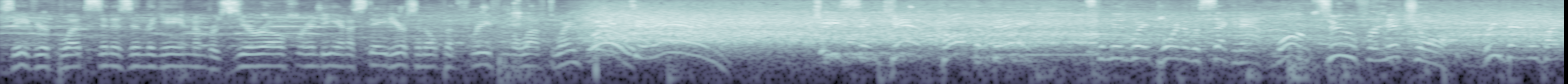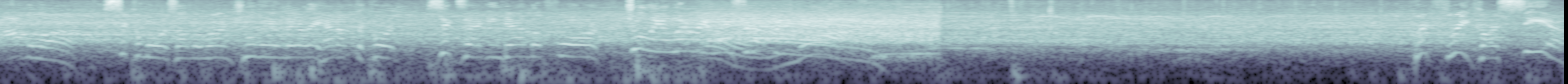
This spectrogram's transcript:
Xavier Bledson is in the game, number zero for Indiana State. Here's an open three from the left wing. Backed it in! Jason Kidd called the bank. It's the midway point of the second half. Long two for Mitchell. Rebounded by Avila. Sycamore's on the run. Julian Larry head up the court. Zigzagging down the floor. Julian Larry lays it up and in. Quick three, Garcia.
